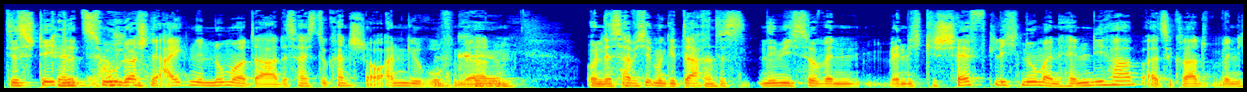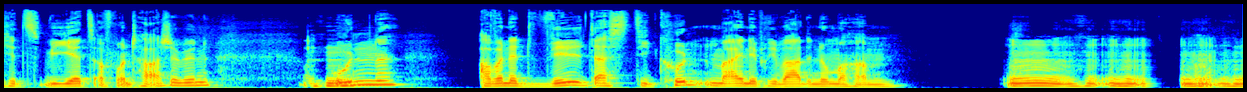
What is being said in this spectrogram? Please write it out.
das steht Kennt- dazu, du hast eine eigene Nummer da. Das heißt, du kannst auch angerufen Okay. werden. Und das habe ich immer gedacht, das nehme ich so, wenn, wenn ich geschäftlich nur mein Handy habe, also gerade wenn ich jetzt wie jetzt auf Montage bin, Mhm. und aber nicht will, dass die Kunden meine private Nummer haben. Mhm, mhm, mhm.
